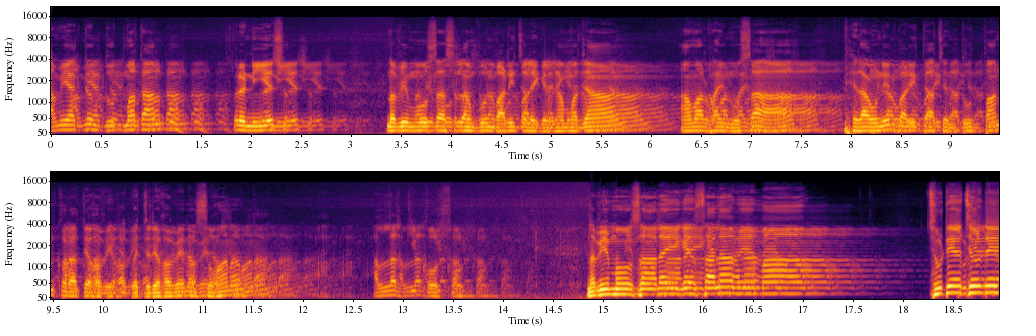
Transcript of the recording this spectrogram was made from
আমি একজন দুধ মাতা আনব। বলে নিয়ে এসো। নবী মুসা সাল্লাম বোন বাড়ি চলে গেলেন। আমাজান আমার ভাই মুসা ফেরাউনের বাড়িতে আছেন দুধ পান করাতে হবে একবার জোরে হবে না সুবহানাল্লাহ আল্লাহর কি কৌশল? নবী মুসা আলাইহিস সালামে মা ছুটে ছুটে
